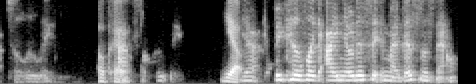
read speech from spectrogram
Absolutely. Okay. Absolutely. Yeah. Yeah because like i notice it in my business now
